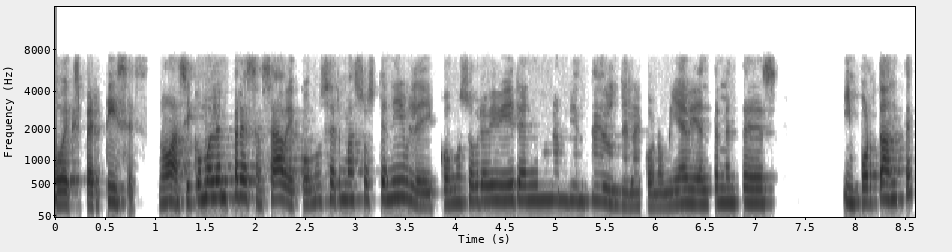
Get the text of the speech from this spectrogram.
o expertices, ¿no? Así como la empresa sabe cómo ser más sostenible y cómo sobrevivir en un ambiente donde la economía evidentemente es importante,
